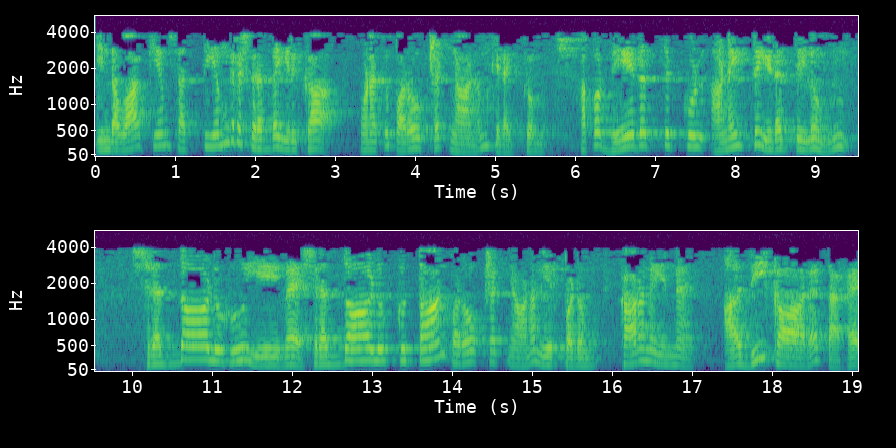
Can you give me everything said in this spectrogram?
இந்த வாக்கியம் சத்தியம்ங்கிற ஸ்ரத்த இருக்கா? உனக்கு பரோட்ச ஞானம் கிடைக்கும். அப்ப வேதத்துக்குள் அனைத்து இடத்திலும் ஸ்ரத்தாலுகு ஏவ ஸ்ரத்தாளுக்குத்தான் பரோட்ச ஞானம் ஏற்படும். காரணம் என்ன? அதிகாரத்தக.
